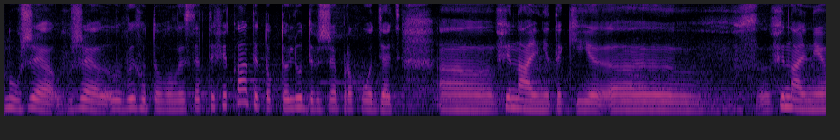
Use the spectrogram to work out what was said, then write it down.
ну вже вже виготовили сертифікати, тобто люди вже проходять е, фінальні такі е, фінальні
